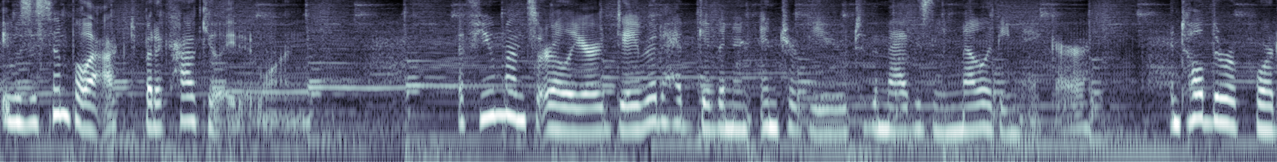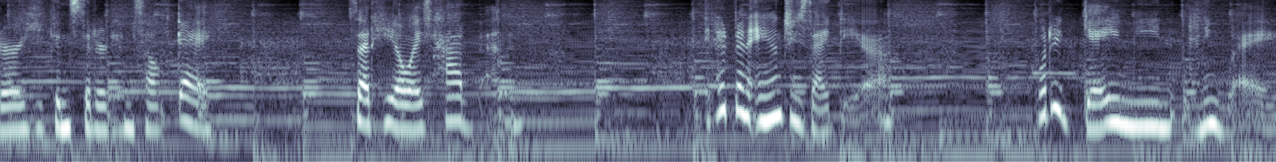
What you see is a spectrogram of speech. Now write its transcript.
It was a simple act, but a calculated one. A few months earlier, David had given an interview to the magazine Melody Maker and told the reporter he considered himself gay. Said he always had been. It had been Angie's idea. What did gay mean anyway?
